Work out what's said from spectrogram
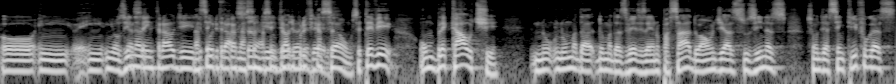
ou em, em, em é usinas central de, na, de centra- na purificação. ce- a central de, urânio purificação. Você teve um blackout nu- numa, da, numa das vezes aí ano passado, onde as usinas, onde as centrífugas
